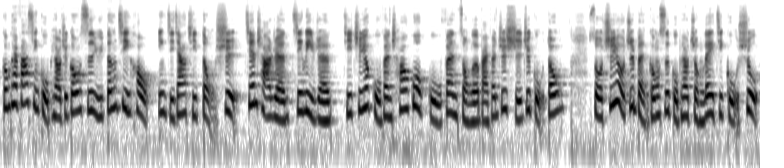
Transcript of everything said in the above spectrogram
公开发行股票之公司于登记后，应即将其董事、监察人、经理人及持有股份超过股份总额百分之十之股东所持有之本公司股票种类及股数，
